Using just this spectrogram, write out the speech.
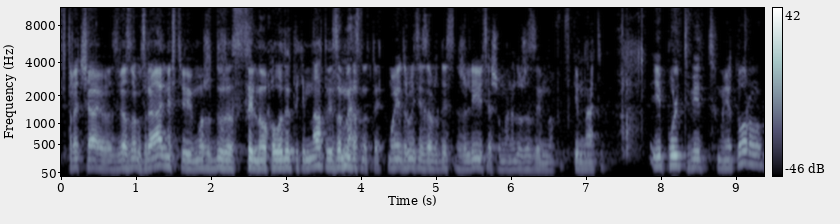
втрачаю зв'язок з реальністю і можу дуже сильно охолодити кімнату і замерзнути. Мої друзі завжди жаліються, що в мене дуже зимно в кімнаті. І пульт від монітору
